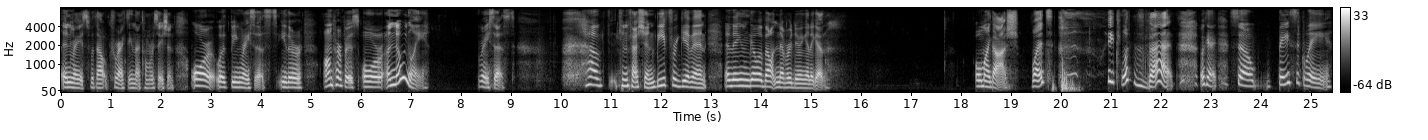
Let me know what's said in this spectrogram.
in race without correcting that conversation or with being racist either on purpose or unknowingly racist have confession, be forgiven, and then go about never doing it again. Oh my gosh. What? like, what is that? Okay, so basically,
